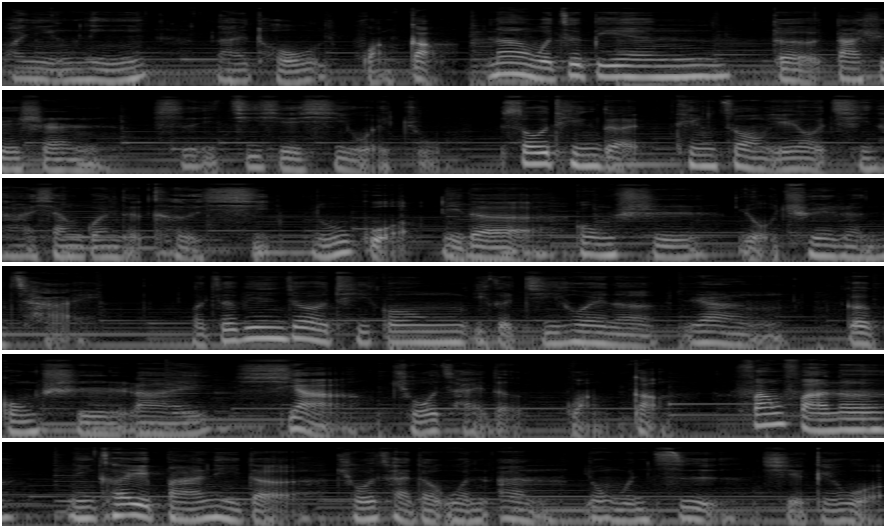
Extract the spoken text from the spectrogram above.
欢迎你来投广告。那我这边的大学生是以机械系为主。收听的听众也有其他相关的科系。如果你的公司有缺人才，我这边就提供一个机会呢，让各公司来下求财的广告。方法呢，你可以把你的求财的文案用文字写给我，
